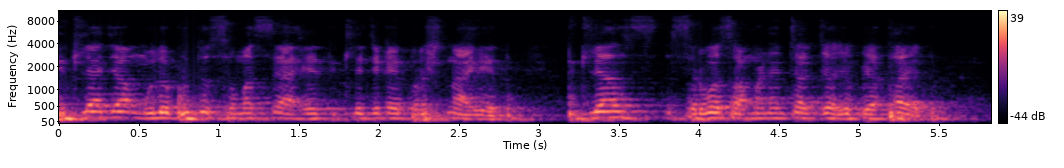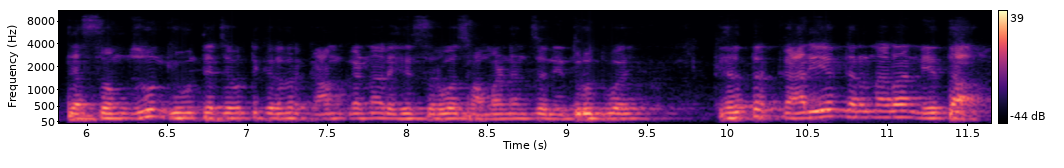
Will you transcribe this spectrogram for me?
तिथल्या ज्या मूलभूत समस्या आहेत तिथले जे काही प्रश्न आहेत तिथल्या सर्वसामान्यांच्या ज्या व्यथा आहेत त्या समजून घेऊन त्याच्यावरती खरं तर काम करणारं हे सर्वसामान्यांचं नेतृत्व आहे. खरं तर कार्य करणारा नेता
